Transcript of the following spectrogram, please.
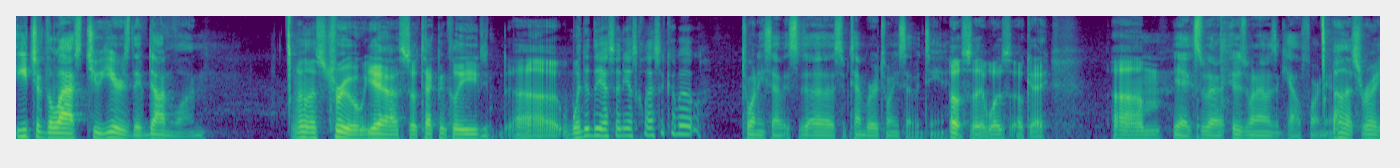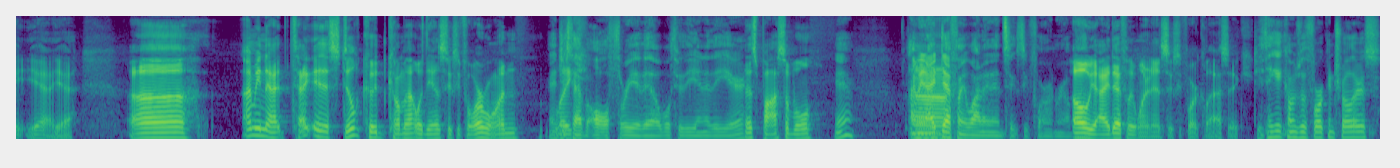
each of the last two years they've done one. Well, that's true. Yeah. So technically, uh, when did the SNES Classic come out? 27 uh, September 2017. Oh, so it was okay. Um, Yeah, because it was when I was in California. oh, that's right. Yeah, yeah. Uh, I mean, it still could come out with the N64 one. and like, just have all three available through the end of the year. that's possible. Yeah. I mean, I Uh, definitely want an N64 in Realm. Oh yeah, I definitely want an N64 Classic. Do you think it comes with four controllers?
